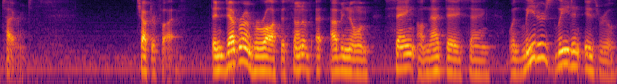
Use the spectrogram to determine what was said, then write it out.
tyrant chapter 5. Then Deborah and Barak, the son of Abinoam, sang on that day, saying, When leaders lead in Israel,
